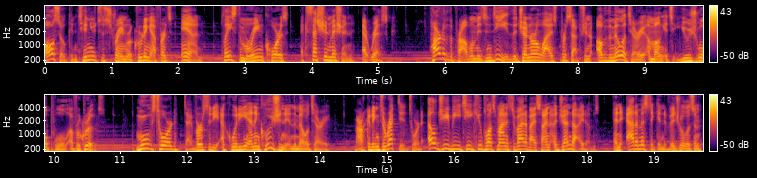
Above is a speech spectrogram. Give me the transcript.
also continue to strain recruiting efforts and place the Marine Corps' accession mission at risk. Part of the problem is indeed the generalized perception of the military among its usual pool of recruits moves toward diversity, equity, and inclusion in the military, marketing directed toward LGBTQ plus minus divided by sign agenda items, and atomistic individualism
